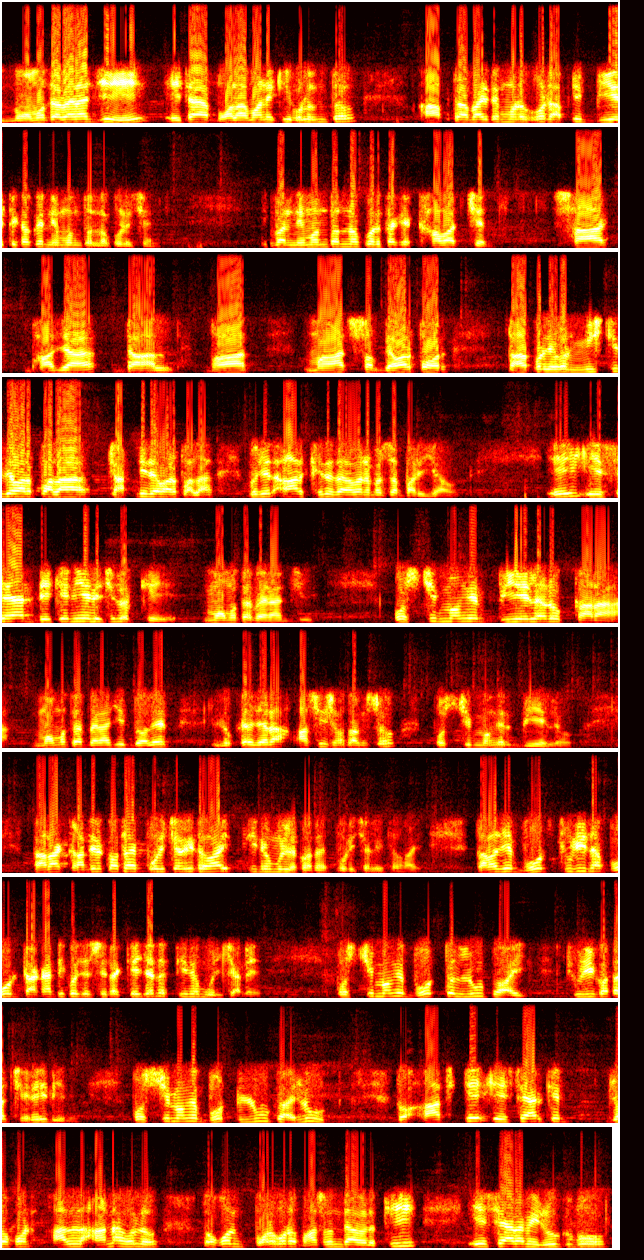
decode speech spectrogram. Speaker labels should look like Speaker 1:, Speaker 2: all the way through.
Speaker 1: মমতা ব্যানার্জি, এটা বলা মানে কি বলুন তো? আপনার বাড়িতে মনে করুন আপনি বিয়েতে কাউকে নেমন্তন্ন করেছেন। এবার নেমন্তন্ন করে তাকে খাওয়াচ্ছেন। শাক, ভাজা, ডাল, ভাত, মাছ সব দেওয়ার পর, তারপরে যখন মিষ্টি দেওয়ার পালা, চাটনি দেওয়ার পালা, বলছেন, আর খেতে দেওয়া না সব বাড়ি যাও। এই এসআর ডেকে নিয়ে এনেছিল কে? মমতা ব্যানার্জি। পশ্চিমবঙ্গের বিএলআরও কারা? মমতা ব্যানার্জির দলের লোকেরা যারা, আশি শতাংশ পশ্চিমবঙ্গের বিএলও। তারা কাদের কথায় পরিচালিত হয়? তৃণমূলের কথায় পরিচালিত হয়। তারা যে ভোট চুরি না, ভোট ডাকাতি করছে, সেটা কে জানে? তৃণমূল জানে। পশ্চিমবঙ্গে ভোট তো লুট হয় চুরি কথা ছেড়েই দিন। পশ্চিমবঙ্গে ভোট লুট হয়, লুট। তো আজকে এসআর কে যখন আল্লাহ আনা হলো, তখন বড় বড় ভাষণ দেওয়া হলো, কি? এসআর আমি রুখবো,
